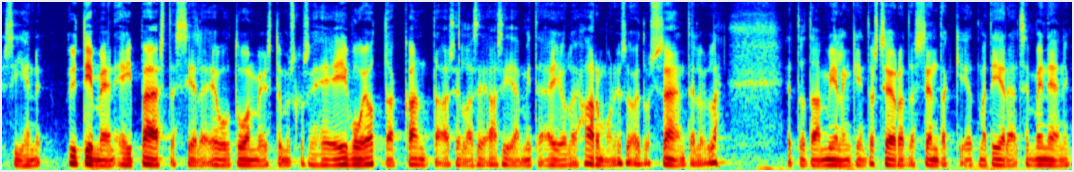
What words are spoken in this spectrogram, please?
siihen ytimeen ei päästä siellä EU-tuomioistuimessa, koska he ei voi ottaa kantaa sellaiseen asiaan, mitä ei ole harmonisoitu sääntelyllä. Että tota, on mielenkiintoista seurata sen takia, että mä tiedän, että se menee niin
